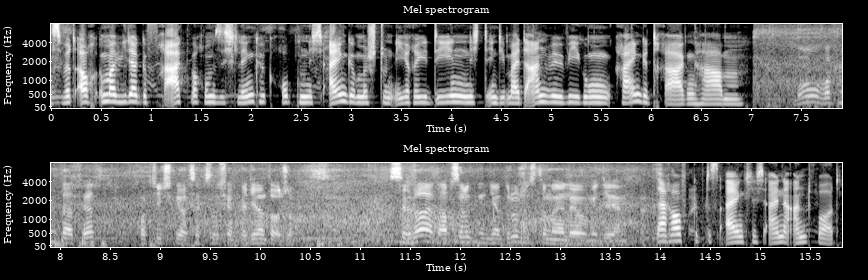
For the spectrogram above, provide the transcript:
Es wird auch immer wieder gefragt, warum sich linke Gruppen nicht eingemischt und ihre Ideen nicht in die Maidan-Bewegung reingetragen haben. Darauf gibt es eigentlich eine Antwort.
